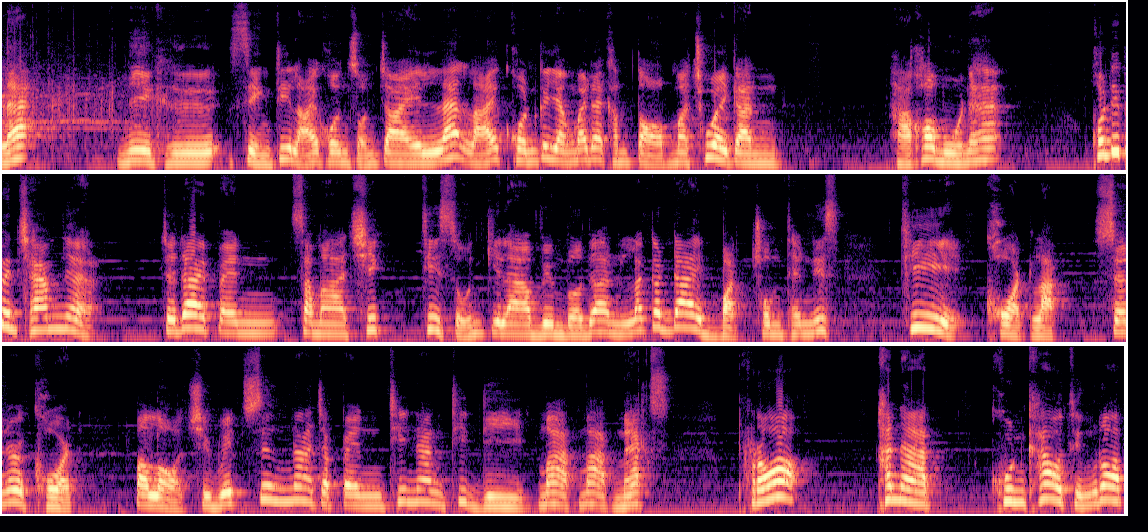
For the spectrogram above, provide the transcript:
และนี่คือสิ่งที่หลายคนสนใจและหลายคนก็ยังไม่ได้คำตอบมาช่วยกันหาข้อมูลนะฮะ คนที่เป็นแชมป์เนี่ย จะได้เป็นสมาชิกที่ศูนย์กีฬาวิมเบิลดันแล้วก็ได้บัตรชมเทนนิสที่คอร์ตหลัก Center Court ตลอดชีวิตซึ่งน่าจะเป็นที่นั่งที่ดีมากมากแม็กซ์เพราะขนาดคุณเข้าถึงรอบ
